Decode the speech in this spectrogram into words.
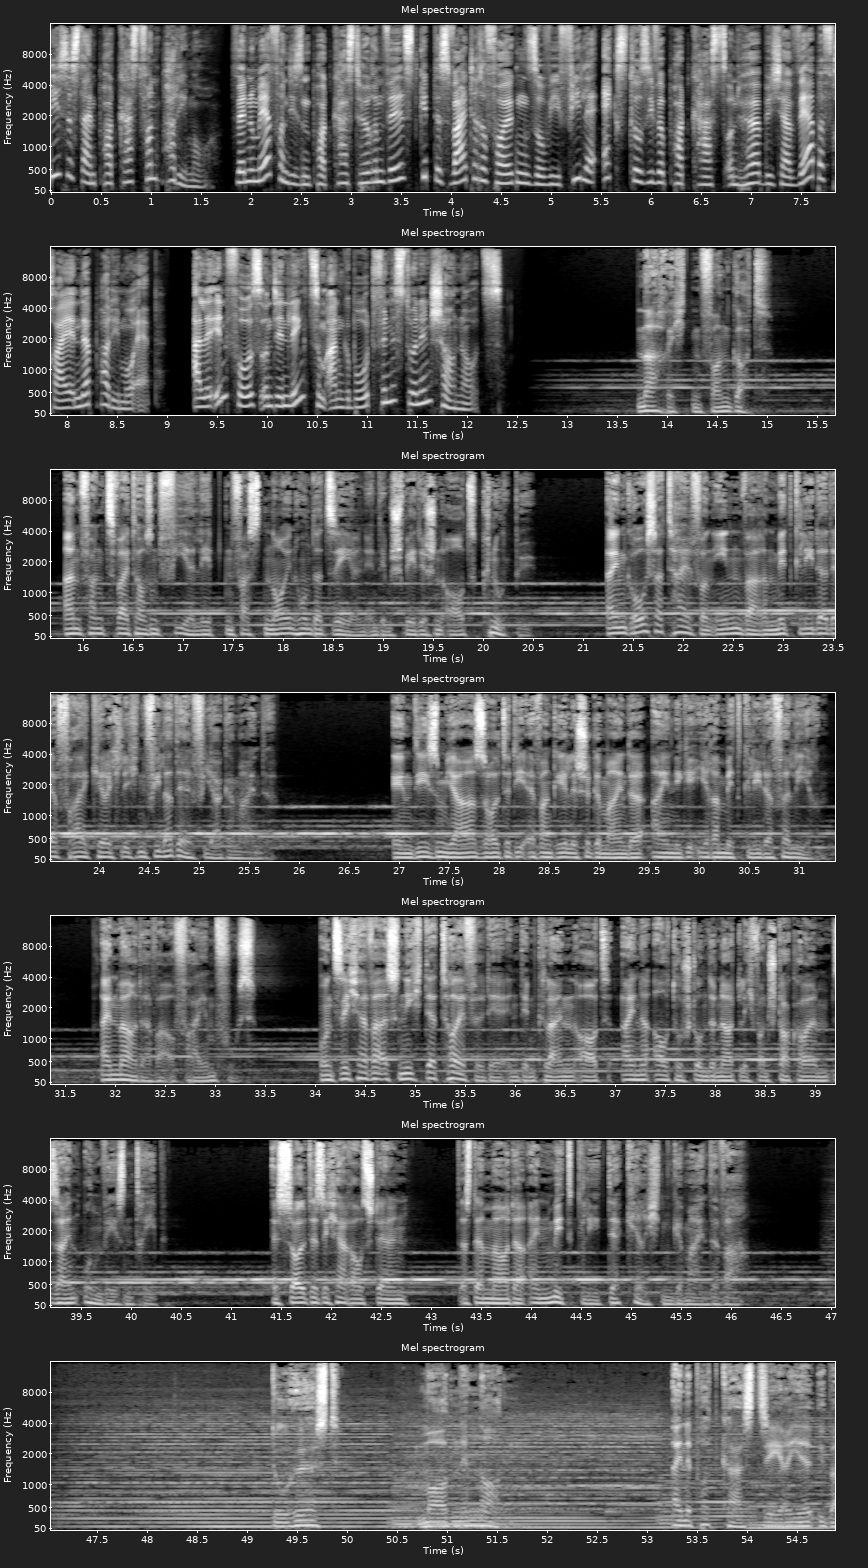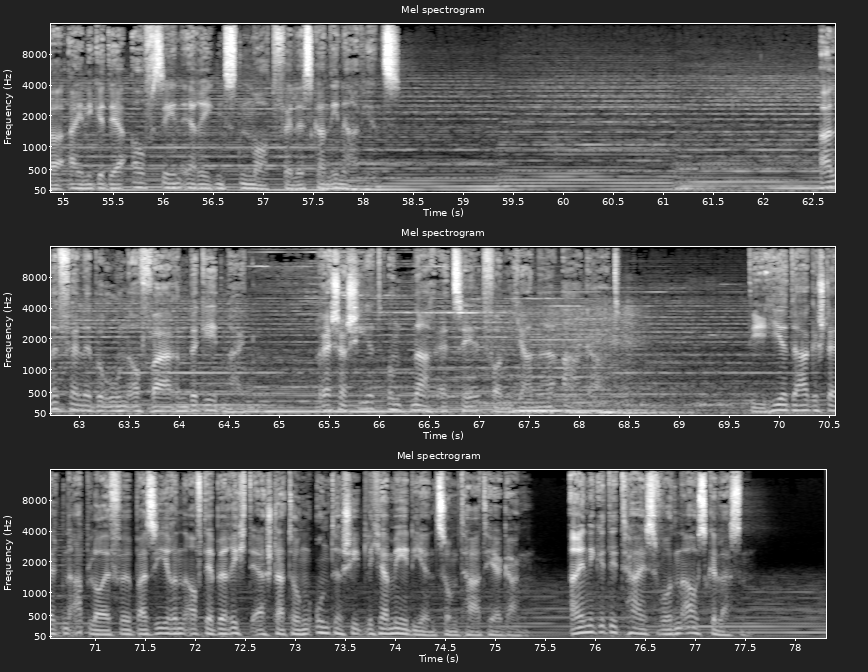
Dies ist ein Podcast von Podimo. Wenn du mehr von diesem Podcast hören willst, gibt es weitere Folgen sowie viele exklusive Podcasts und Hörbücher werbefrei in der Podimo-App. Alle Infos und den Link zum Angebot findest du in den Show Notes. Nachrichten von Gott. Anfang 2004 lebten fast 900 Seelen in dem schwedischen Ort Knutby. Ein großer Teil von ihnen waren Mitglieder der freikirchlichen Philadelphia-Gemeinde. In diesem Jahr sollte die evangelische Gemeinde einige ihrer Mitglieder verlieren. Ein Mörder war auf freiem Fuß. Und sicher war es nicht der Teufel, der in dem kleinen Ort eine Autostunde nördlich von Stockholm sein Unwesen trieb. Es sollte sich herausstellen, dass der Mörder ein Mitglied der Kirchengemeinde war. Du hörst Morden im Norden eine Podcast-Serie über einige der aufsehenerregendsten Mordfälle Skandinaviens. Alle Fälle beruhen auf wahren Begebenheiten, recherchiert und nacherzählt von Janne Agard. Die hier dargestellten Abläufe basieren auf der Berichterstattung unterschiedlicher Medien zum Tathergang. Einige Details wurden ausgelassen.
